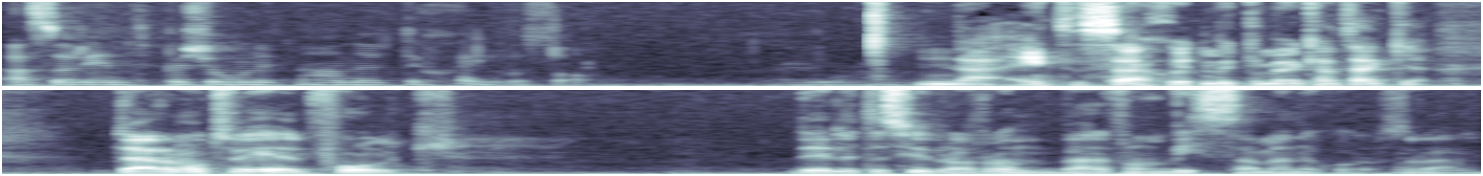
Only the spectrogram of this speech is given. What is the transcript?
Alltså rent personligt när han är ute själv och så? Nej, inte särskilt mycket, men jag kan tänka. Däremot så är folk... Det är lite sura rönnbär från vissa människor. Sådär. Mm.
